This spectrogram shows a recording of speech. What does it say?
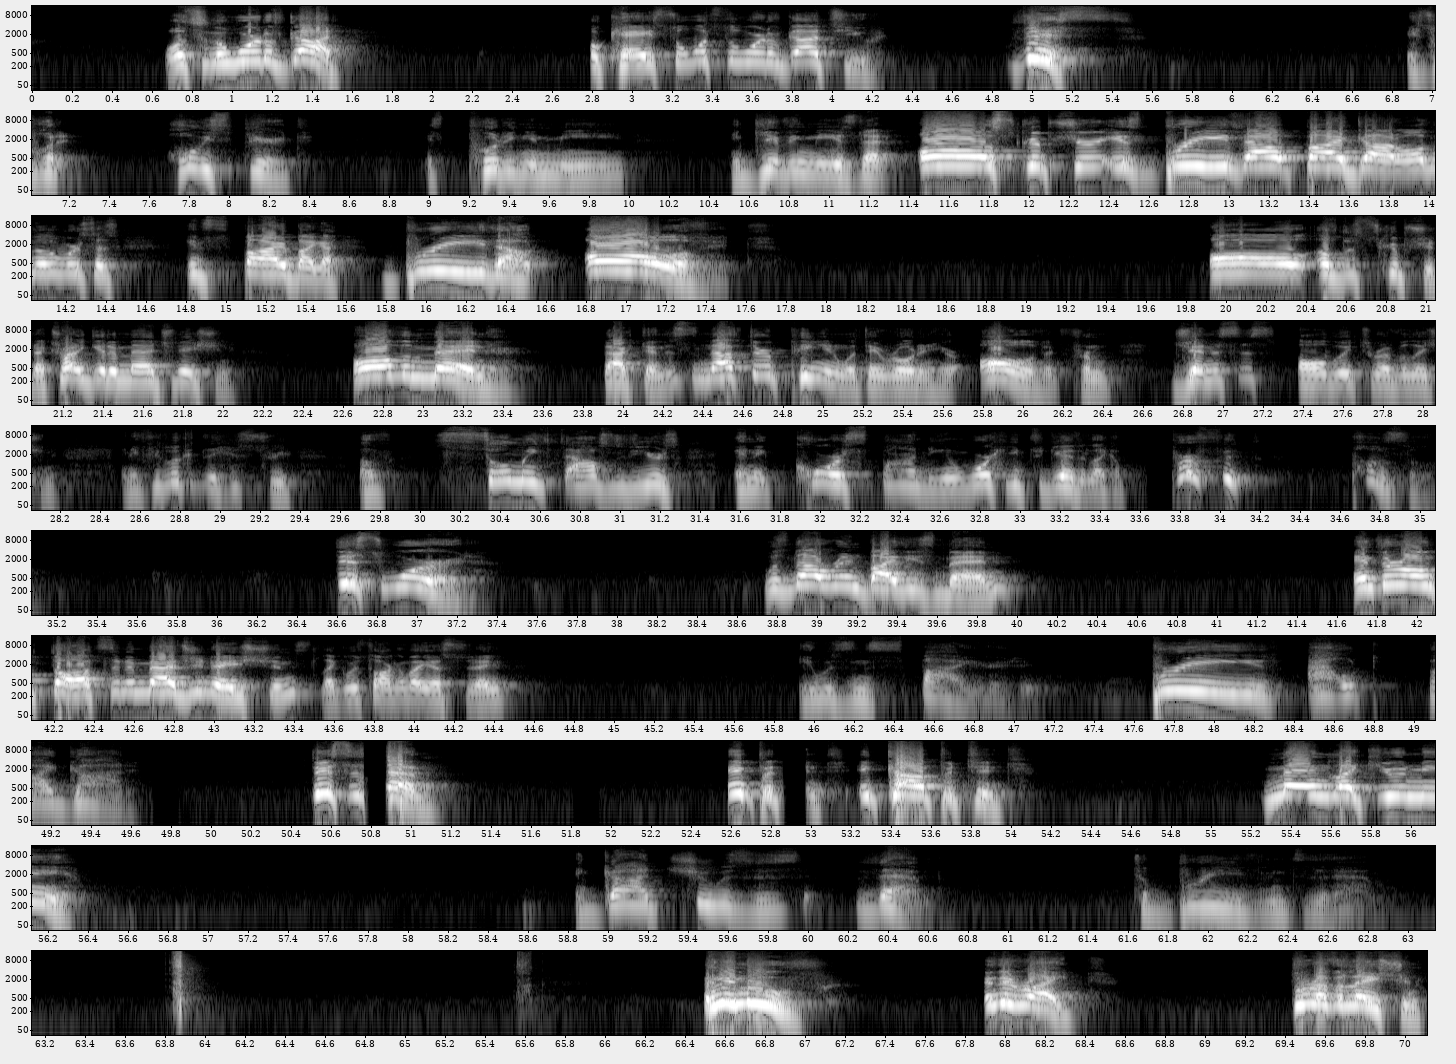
Well, it's in the Word of God. Okay, so what's the Word of God to you? This is what Holy Spirit is putting in me and giving me is that all scripture is breathed out by God. All in other words says inspired by God. Breathe out all of it. All of the scripture. I try to get imagination. All the men back then, this is not their opinion what they wrote in here, all of it from Genesis all the way to Revelation. And if you look at the history of so many thousands of years and it corresponding and working together like a perfect puzzle, this word was not written by these men and their own thoughts and imaginations, like we were talking about yesterday. It was inspired, breathed out by God. This is them. Impotent, incompetent, men like you and me. And God chooses them to breathe into them. And they move, and they write. The revelation.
